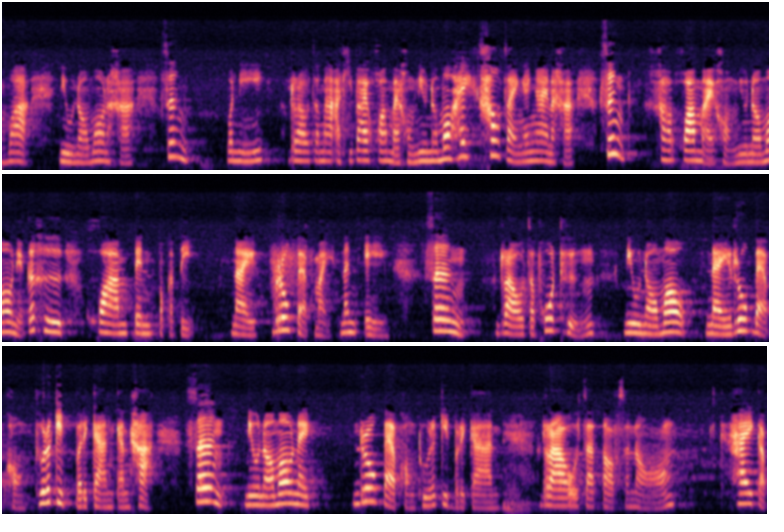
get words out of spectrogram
ำว่า new normal นะคะ ซึ่งวันนี้เราจะมาอธิบายความหมายของ new normal ให้เข้าใจง่าย ๆนะคะ ซึ่งความหมายของ new normal เนี่ยก็คือความเป็นปกติ ในรูปแบบใหม่นั่นเอง ซึ่งเราจะพูดถึง new normal ในรูปแบบของธุรกิจบริการกันค่ะ ซึ่ง new normal ในรูปแบบของธุรกิจบริการ เราจะตอบสนองให้กับ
